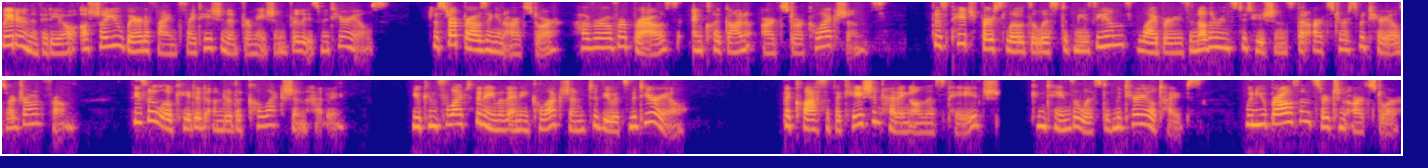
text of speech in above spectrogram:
Later in the video, I'll show you where to find citation information for these materials. To start browsing in Artstor, hover over Browse and click on Artstor Collections. This page first loads a list of museums, libraries, and other institutions that Artstor's materials are drawn from. These are located under the Collection heading. You can select the name of any collection to view its material. The Classification heading on this page contains a list of material types, when you browse and search in Artstor,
